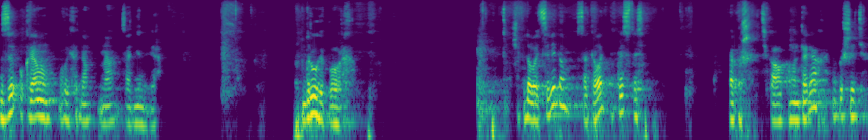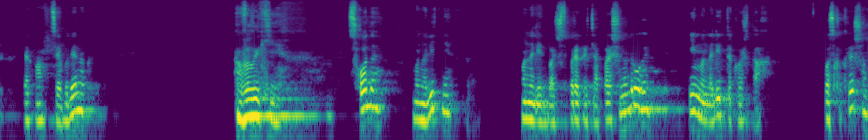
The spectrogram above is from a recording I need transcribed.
з окремим виходом на задній двір. Другий поверх. Якщо подобається відео, ставте лайк, підписуйтесь. Також цікаво в коментарях напишіть, як вам цей будинок. Великі сходи, монолітні. Моноліт, бачите, перекриття перший на другий, і моноліт також дах. Плоска криша.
